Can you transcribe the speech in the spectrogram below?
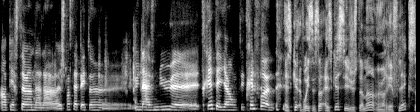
en personne. Alors, je pense que ça peut être une avenue euh, très payante et très le fun. Est-ce que, oui, c'est ça. Est-ce que c'est justement un réflexe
